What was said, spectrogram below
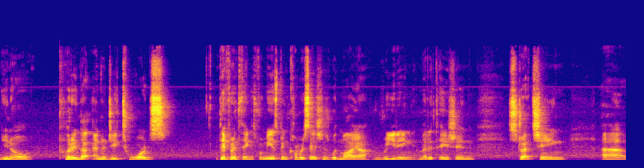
you know putting that energy towards different things. For me it's been conversations with Maya, reading, meditation, stretching, uh,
